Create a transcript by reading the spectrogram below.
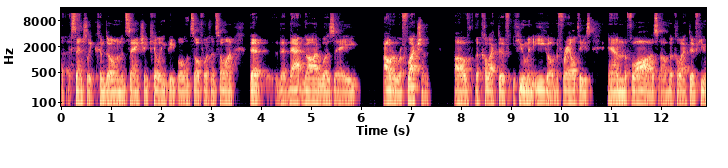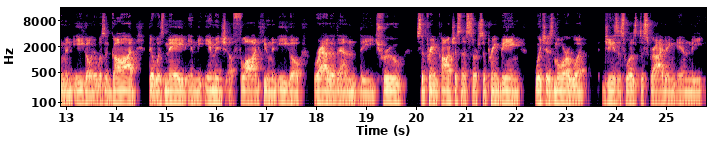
uh, essentially condoned and sanctioned killing people and so forth and so on. That that that God was a outer reflection of the collective human ego, the frailties and the flaws of the collective human ego. It was a God that was made in the image of flawed human ego rather than the true supreme consciousness or supreme being, which is more what Jesus was describing in the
